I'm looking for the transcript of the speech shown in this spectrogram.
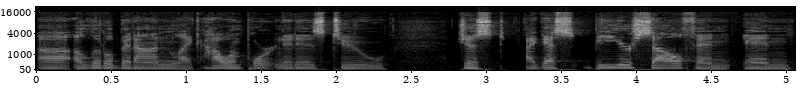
uh, a little bit on like how important it is to just I guess be yourself and and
